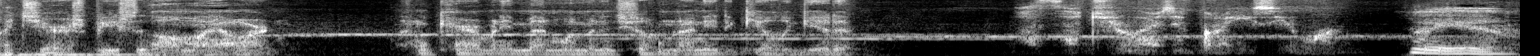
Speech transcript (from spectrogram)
I cherish peace with all my heart. I don't care how many men, women, and children I need to kill to get it. I thought you were the crazy one. I am.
